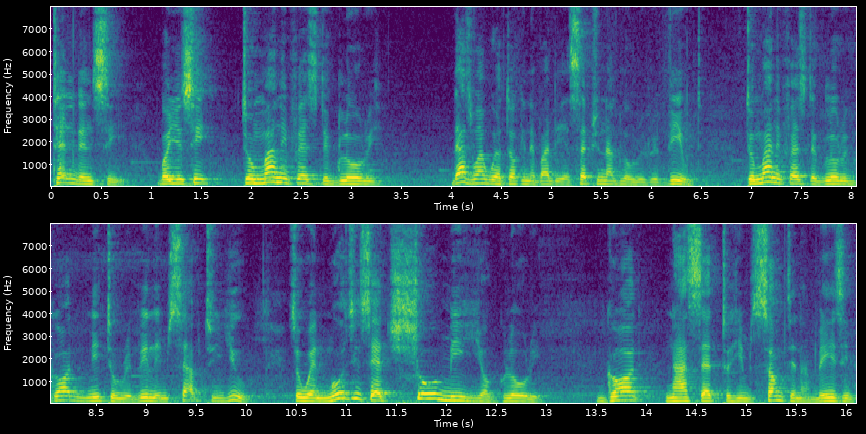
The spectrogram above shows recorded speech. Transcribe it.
tendency. But you see, to manifest the glory, that's why we're talking about the exceptional glory revealed. To manifest the glory, God need to reveal himself to you. So when Moses said, show me your glory, God now said to him something amazing.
